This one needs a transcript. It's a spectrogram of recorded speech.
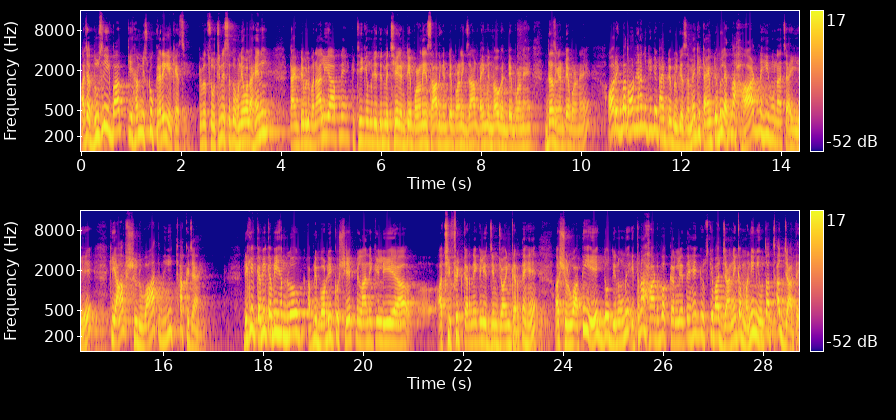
अच्छा दूसरी एक बात कि हम इसको करेंगे कैसे? केवल सोचने से तो होने वाला है नहीं। टाइम टेबल बना लिया आपने कि ठीक है, मुझे दिन में छः घंटे पढ़ने हैं, सात घंटे पढ़ने एग्ज़ाम टाइम में नौ घंटे पढ़ने हैं, दस घंटे पढ़ने हैं। और एक बात और ध्यान रखिए टाइम टेबल के समय कि टाइम टेबल इतना हार्ड नहीं होना चाहिए कि आप शुरुआत में ही थक जाएँ। देखिए कभी कभी हम लोग अपनी बॉडी को शेप में लाने के लिए या अच्छी फिट करने के लिए जिम ज्वाइन करते हैं और शुरुआती एक दो दिनों में इतना हार्ड वर्क कर लेते हैं कि उसके बाद जाने का मन ही नहीं होता, थक जाते।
